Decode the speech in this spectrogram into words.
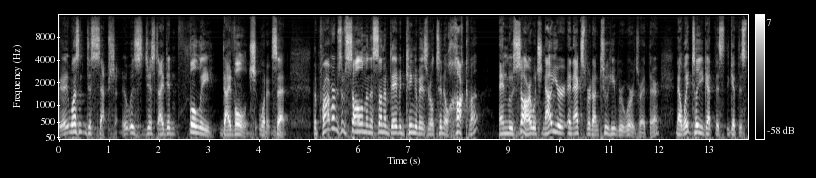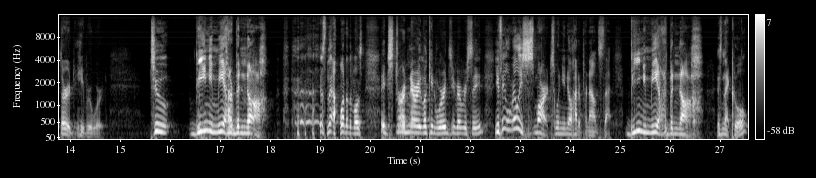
it wasn't deception. It was just, I didn't fully divulge what it said. The Proverbs of Solomon, the son of David, king of Israel, to know Chakma and Musar, which now you're an expert on two Hebrew words right there. Now, wait till you get this, get this third Hebrew word. To Bini Mir Benah. Isn't that one of the most extraordinary looking words you've ever seen? You feel really smart when you know how to pronounce that. Bini Mir Benah. Isn't that cool?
